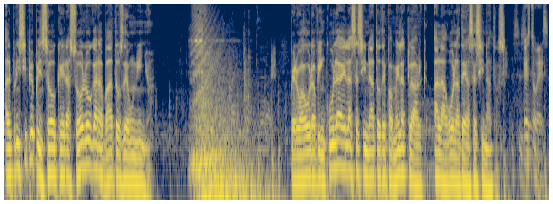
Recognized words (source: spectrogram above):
Al principio pensó que era solo garabatos de un niño pero ahora vincula el asesinato de Pamela Clark a la ola de asesinatos. Esto es,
